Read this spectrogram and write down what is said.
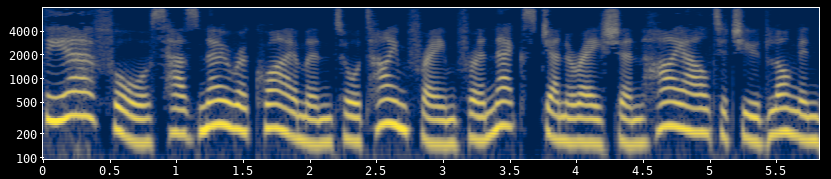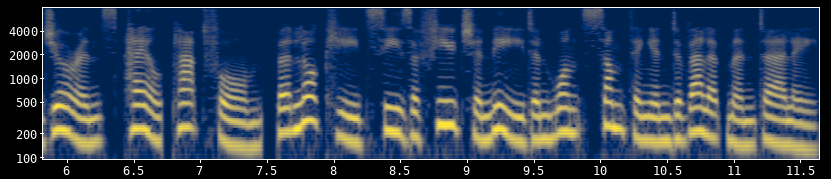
The Air Force has no requirement or timeframe for a next-generation high-altitude long-endurance platform, but Lockheed sees a future need and wants something in development early.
